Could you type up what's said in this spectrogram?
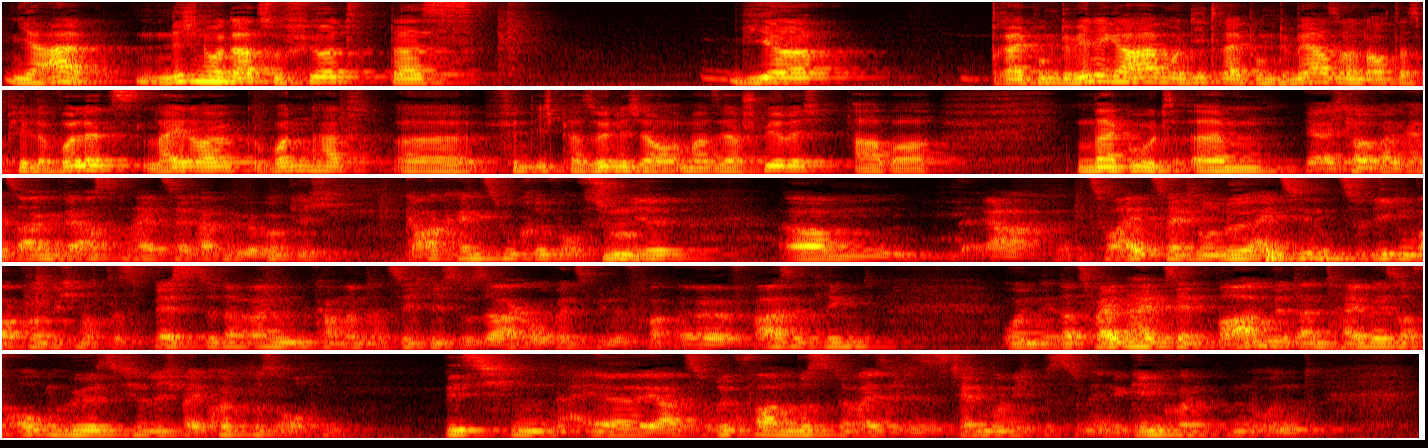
ja nicht nur dazu führt, dass wir drei Punkte weniger haben und die drei Punkte mehr, sondern auch, dass Pele Wollitz leider gewonnen hat. Äh, Finde ich persönlich auch immer sehr schwierig, aber na gut. Ähm, ja, ich glaube, man kann sagen, in der ersten Halbzeit hatten wir wirklich gar keinen Zugriff aufs hm. Spiel. Ähm, ja, zur Halbzeit nur 0-1 hinten zu liegen, war, glaube ich, noch das Beste daran, kann man tatsächlich so sagen, auch wenn es wie eine Fra äh, Phrase klingt. Und in der zweiten Halbzeit waren wir dann teilweise auf Augenhöhe, sicherlich, weil Cottbus auch ein bisschen äh, ja, zurückfahren musste, weil sie dieses Tempo nicht bis zum Ende gehen konnten. Und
